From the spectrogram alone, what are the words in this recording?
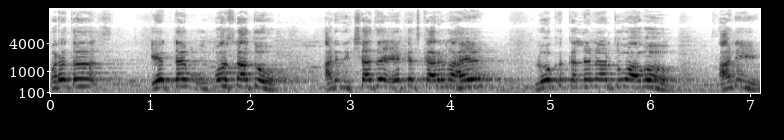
परत एक टाईम उपवास राहतो. आणि दीक्षाचं एकच कारण आहे लोक कल्याणार्थ व्हावं. आणि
